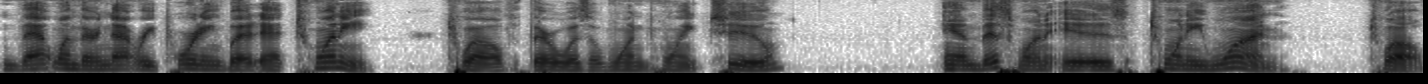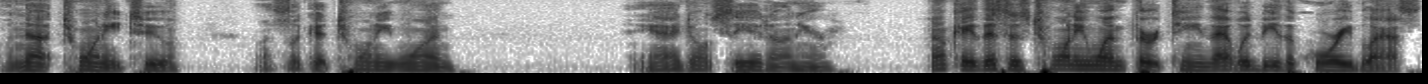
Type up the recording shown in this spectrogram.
That one they're not reporting, but at 2012 there was a 1.2. And this one is 21, 12, not 22. Let's look at 21. Yeah, I don't see it on here. Okay, this is 2113. That would be the quarry blast.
